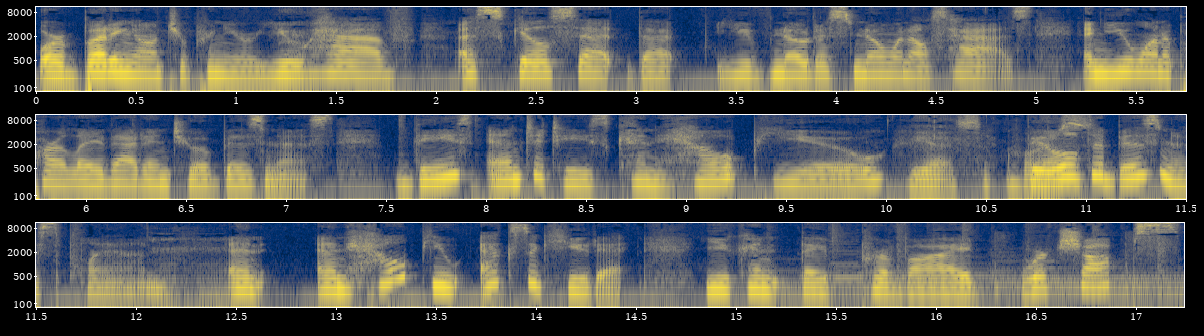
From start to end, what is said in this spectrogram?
or a budding entrepreneur, you have a skill set that you've noticed no one else has, and you want to parlay that into a business. These entities can help you Yes, of course. build a business plan mm-hmm. and and help you execute it. You can they provide workshops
